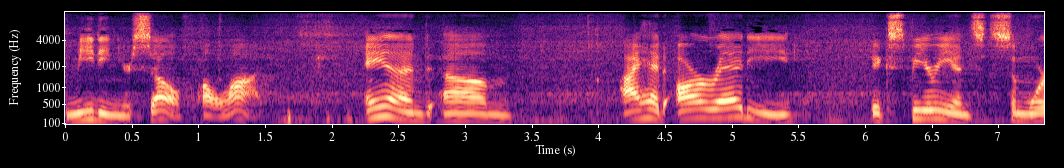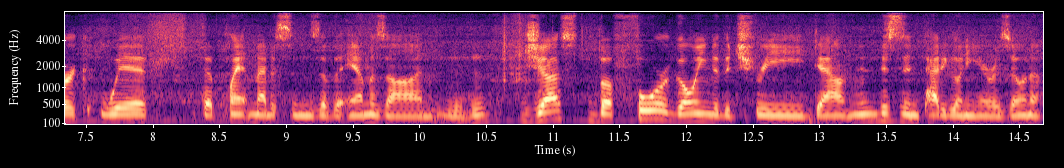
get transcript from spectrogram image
meeting yourself a lot. And um, I had already experienced some work with the plant medicines of the Amazon just before going to the tree down. This is in Patagonia, Arizona.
